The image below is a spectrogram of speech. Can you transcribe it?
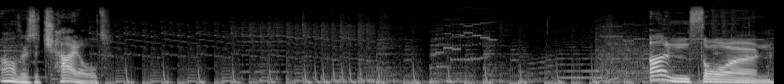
Oh, there's a child. Unthorn.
